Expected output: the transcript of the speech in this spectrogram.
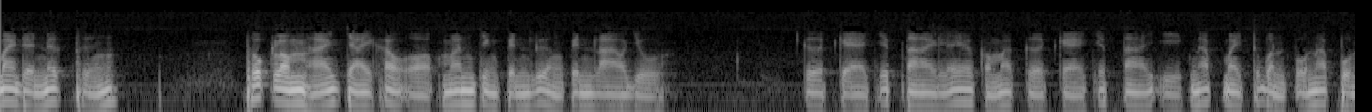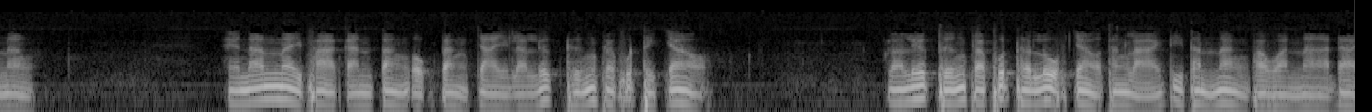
ไม่ได้นึกถึง ทุกลมหายใจเข้าออกมันจึงเป็นเรื่องเป็นราวอยู่ เกิดแก่เจ็บตายแล้วก็มาเกิดแก่เจ็บตายอีกนับไม่ทุบนปูนับปูนังแห่นั้นให้พากันตั้งอกตั้งใจระลึกถึงพระพุทธเจ้าระลึกถึงพระพุทธรูปเจ้าทั้งหลายที่ท่านนั่งภาวนาได้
